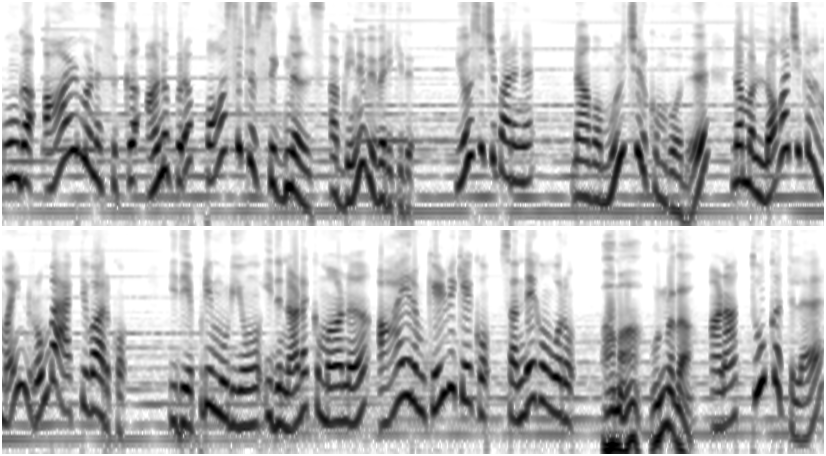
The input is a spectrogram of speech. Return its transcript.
உங்க ஆழ் மனசுக்கு அனுப்புற பாசிட்டிவ் சிக்னல்ஸ் அப்படின்னு விவரிக்குது. யோசிச்சு பாருங்க. நாம முழிச்சிருக்கும் போது நம்ம லாஜிக்கல் மைண்ட் ரொம்ப ஆக்டிவா இருக்கும். இது எப்படி முடியும்? இது நடக்குமான்னு ஆயிரம் கேள்வி கேட்கும் சந்தேகம் வரும். ஆமா உண்மைதான். ஆனா தூக்கத்துல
